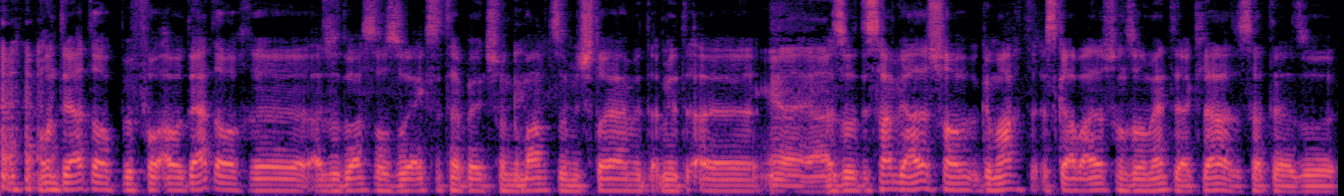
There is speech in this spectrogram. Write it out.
Und der hat auch, bevor, aber der hat auch, äh, also du hast auch so Exit-Tabellen schon gemacht, so mit Steuern, mit, mit äh, ja, ja. also das haben wir alles schon gemacht. Es gab alles schon so Momente, ja klar, das hat er so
